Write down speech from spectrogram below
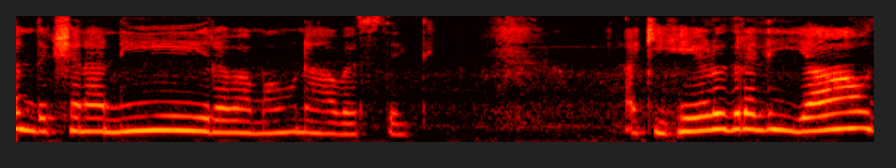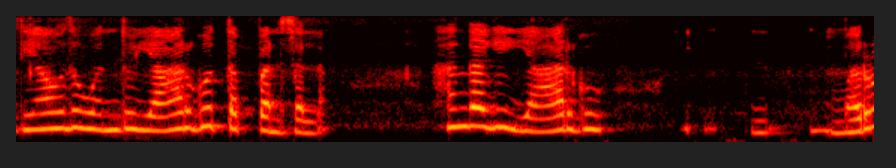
ಒಂದು ಕ್ಷಣ ನೀರವ ಮೌನ ಆವರಿಸ್ತೈತಿ ಆಕೆ ಹೇಳೋದ್ರಲ್ಲಿ ಯಾವ್ದು ಯಾವುದು ಒಂದು ಯಾರಿಗೂ ತಪ್ಪನ್ಸಲ್ಲ. ಹಾಗಾಗಿ ಯಾರಿಗೂ ಮರು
